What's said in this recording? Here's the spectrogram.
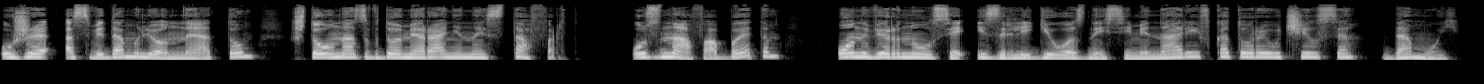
уже осведомленный о том, что у нас в доме раненый Стаффорд. Узнав об этом, он вернулся из религиозной семинарии, в которой учился, домой.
